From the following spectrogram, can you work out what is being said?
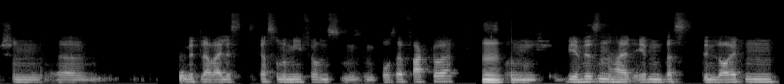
schon äh, mittlerweile ist Gastronomie für uns ein, ein großer Faktor. Mhm. Und wir wissen halt eben, dass den Leuten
